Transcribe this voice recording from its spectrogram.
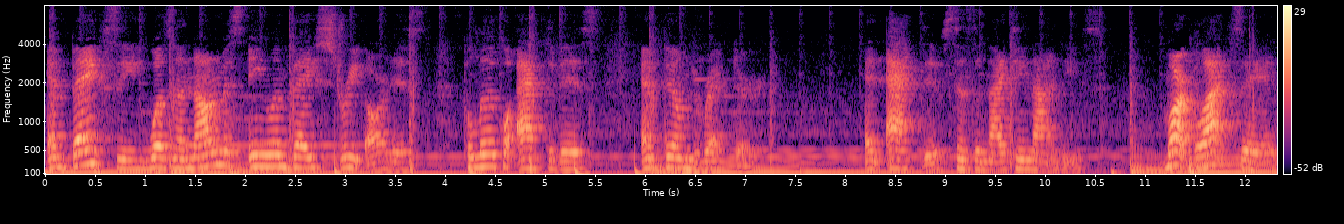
And Banksy was an anonymous England based street artist, political activist, and film director, and active since the 1990s. Mark Black said,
